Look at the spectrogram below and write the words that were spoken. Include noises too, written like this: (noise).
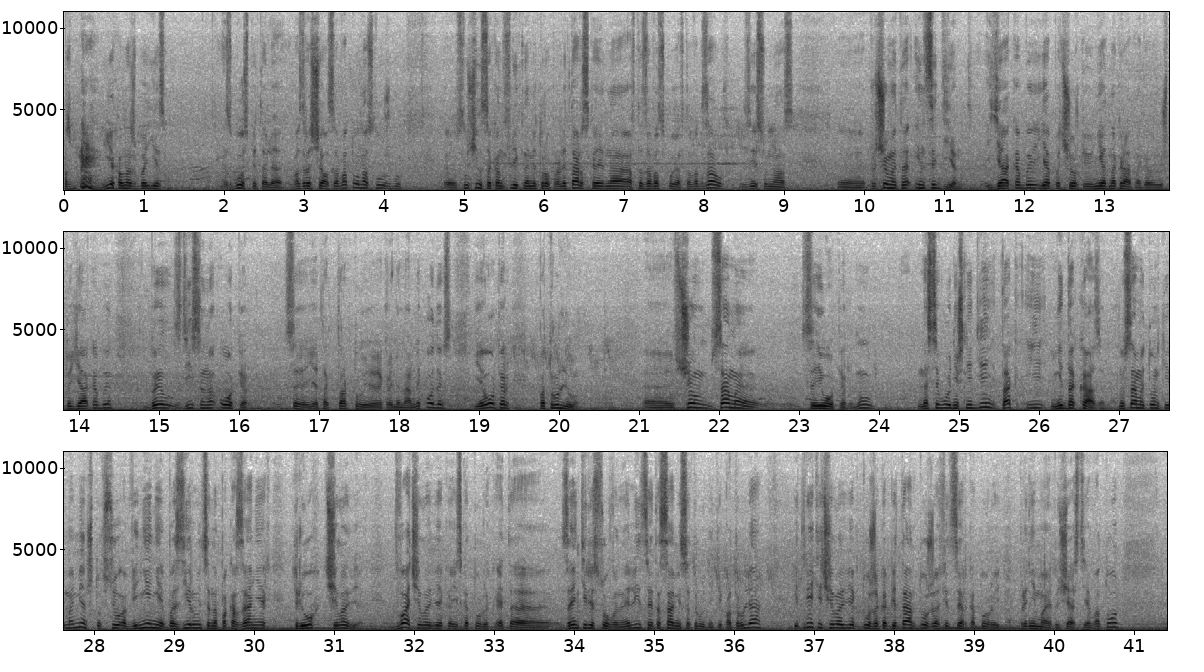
(clears throat) Ехал наш боец с госпиталя, возвращался в АТО на службу. Э, Случился конфликт на метро Пролетарской, на автозаводской автовокзал здесь у нас. Э, Причем это инцидент. Якобы, я подчеркиваю, неоднократно говорю, что якобы был здійснено опір. Це я так трактую кримінальний кодекс, є опір патрулю. Е, В чому саме цей опір? Ну, на сегодняшний день так и не доказано. Но самый тонкий момент, что все обвинение базируется на показаниях трех человек. Два человека, из которых это заинтересованные лица, это сами сотрудники патруля. И третий человек, тоже капитан, тоже офицер, который принимает участие в АТО,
